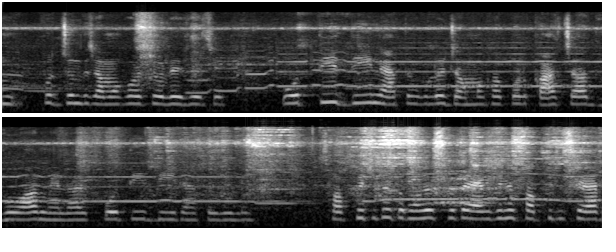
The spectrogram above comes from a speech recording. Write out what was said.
মুখ পর্যন্ত জামা কাপড় চলে এসেছে। প্রতিদিন এতগুলো জামা কাপড় কাচা ধোয়া মেলায় প্রতিদিন এতগুলো। সব কিছু তো তোমাদের সাথে একদিনে সব কিছু শেয়ার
